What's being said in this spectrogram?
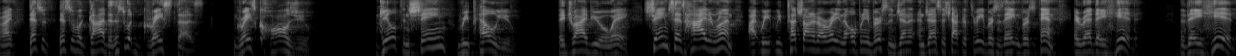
Right? This is, this is what God does. This is what grace does. Grace calls you. Guilt and shame repel you, they drive you away. Shame says hide and run. I, we, we touched on it already in the opening verses in, Gen- in Genesis chapter 3, verses 8 and verse 10. It read, They hid. They hid.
